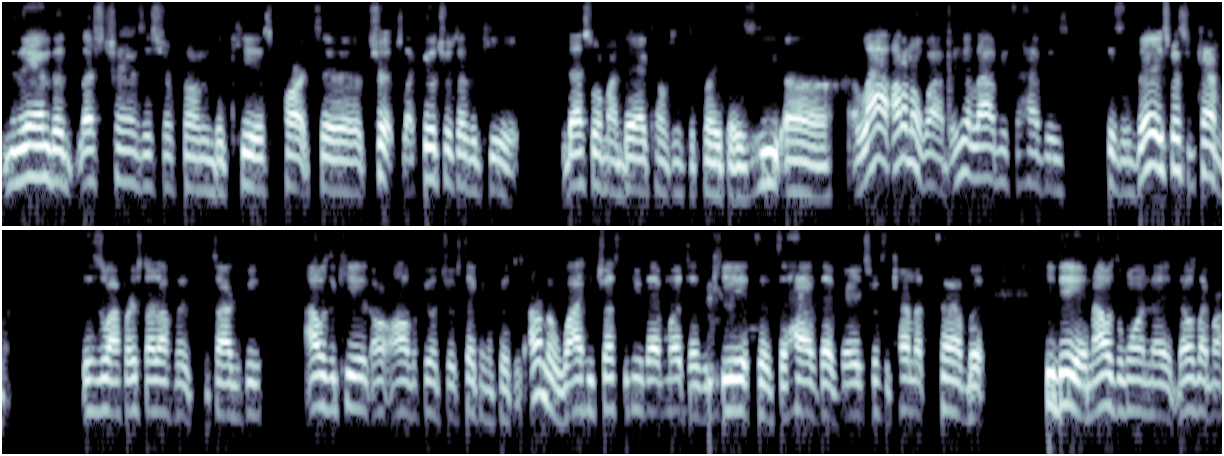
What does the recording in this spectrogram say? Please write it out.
Then the let's transition from the kids part to trips, like field trips as a kid. That's where my dad comes into play because he uh allowed I don't know why, but he allowed me to have his his very expensive camera. This is why I first started off with photography. I was a kid on all the field trips taking the pictures. I don't know why he trusted me that much as a kid to, to have that very expensive camera at the time, but he did. And I was the one that that was like my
